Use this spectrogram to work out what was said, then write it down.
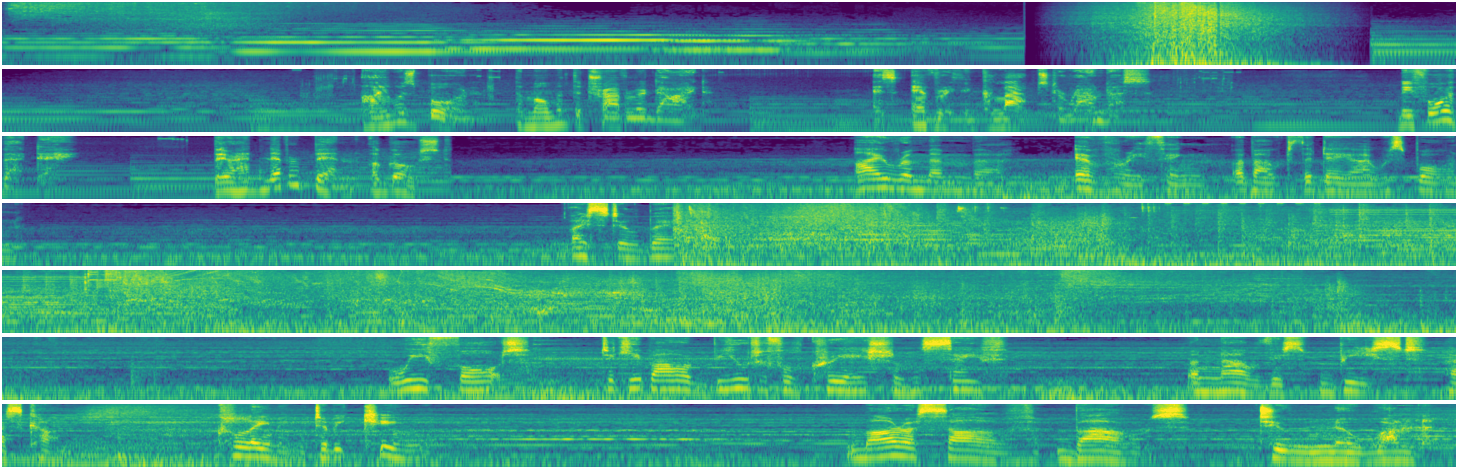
I was born the moment the Traveler died, as everything collapsed around us. Before that day, there had never been a ghost. I remember everything about the day I was born. I still bear. We fought to keep our beautiful creation safe. And now this beast has come, claiming to be king. Mara Sov bows to no one.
